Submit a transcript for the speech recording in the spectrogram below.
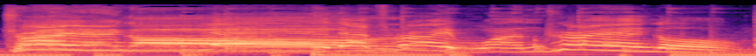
triangle. Yay, that's right. One triangle.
